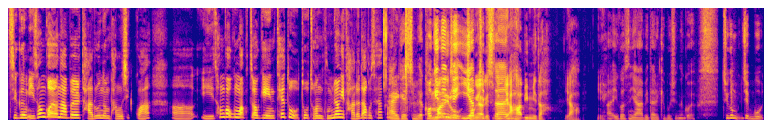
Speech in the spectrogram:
지금 이 선거연합을 다루는 방식과 어, 이 선거공학적인 태도도 전 분명히 다르다고 생각합니다. 알겠습니다. 거기는 이제 한마디로 정의하겠습니다. 야합입니다. 야합. 예. 아, 이것은 야합이다 이렇게 보시는 거예요. 지금 이제 뭐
